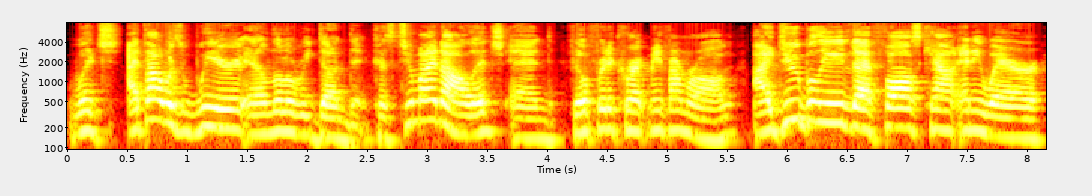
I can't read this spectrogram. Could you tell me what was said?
which I thought was weird and a little redundant. Because to my knowledge, and feel free to correct me if I'm wrong, I do believe that falls count anywhere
